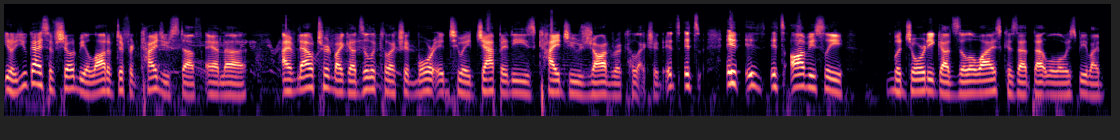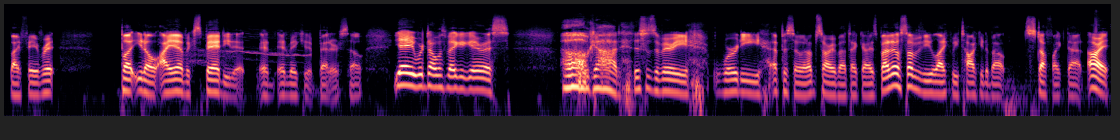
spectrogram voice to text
you know, you guys have shown me a lot of different kaiju stuff, and, uh, I've now turned my Godzilla collection more into a Japanese kaiju genre collection. It's it's it is it's obviously majority Godzilla wise because that that will always be my my favorite. But you know I am expanding it and, and making it better. So yay, we're done with Megaguirus. Oh god, this is a very wordy episode. I'm sorry about that, guys, but I know some of you like me talking about stuff like that. All right,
